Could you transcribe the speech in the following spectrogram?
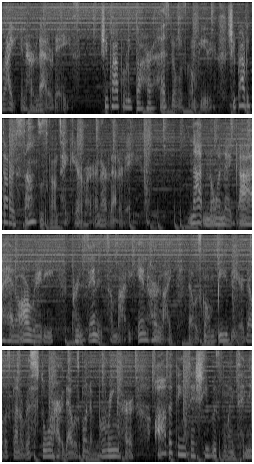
right in her latter days. She probably thought her husband was going to be there. She probably thought her sons was going to take care of her in her latter days. Not knowing that God had already presented somebody in her life that was going to be there, that was going to restore her, that was going to bring her all the things that she was going to need.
